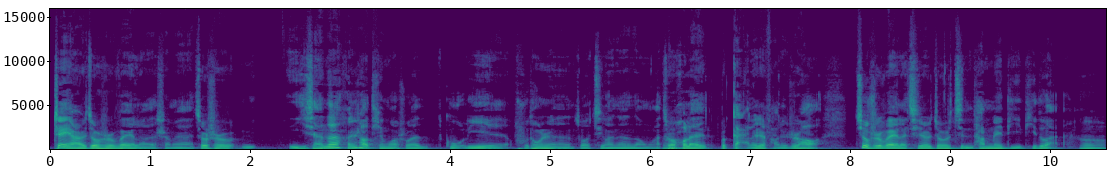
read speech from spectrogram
这样就是为了什么呀？就是你以前咱很少听过说鼓励普通人做器官捐赠嘛，就是后来不改了这法律之后，就是为了其实就是进他们那第一梯队。嗯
